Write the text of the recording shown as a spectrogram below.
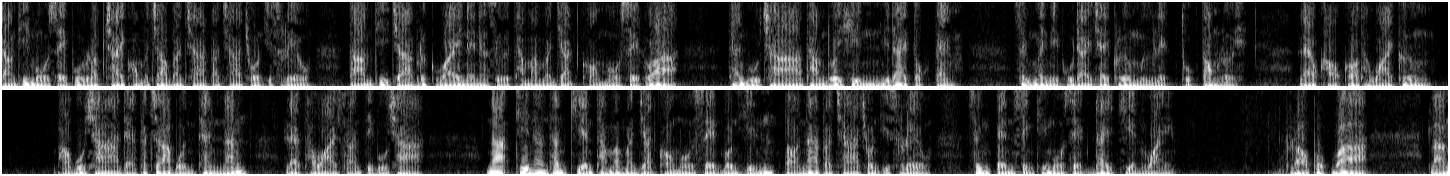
ดังที่โมเสสผู้รับใช้ของพระเจ้าบัญชาประชาชนอิสราเอลตามที่จารึกไว้ในหนังสือธรรมบัญญัติของโมเสสว่า แท่นบูชาทำด้วยหินไม่ได้ตกแต่ง ซึ่งไม่มีผู้ใดใช้เครื่องมือเหล็กถูกต้องเลย แล้วเขาก็ถวายเครื่องเผาบูชาแด่พระเจ้าบนแท่นนั้น และถวายสันติบูชา ณที่นั่นท่านเขียนธรรมบัญญัติของโมเสสบนหินต่อหน้าประชาชนอิสราเอลซึ่งเป็นสิ่งที่โมเสสได้เขียนไว้ เราพบว่าหลัง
